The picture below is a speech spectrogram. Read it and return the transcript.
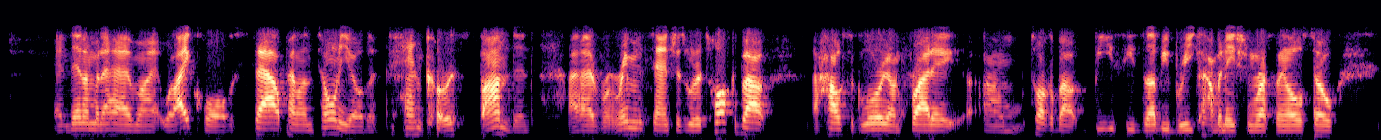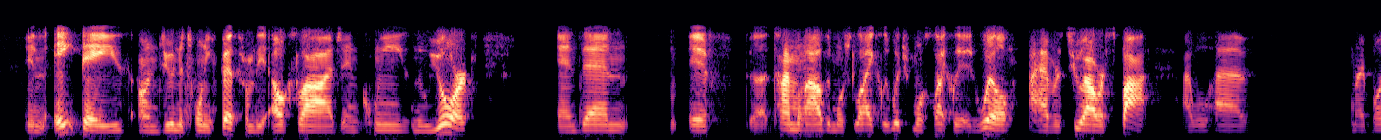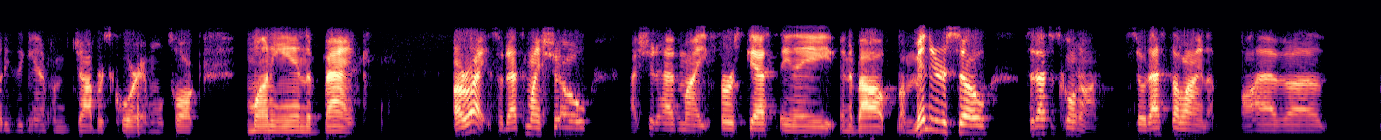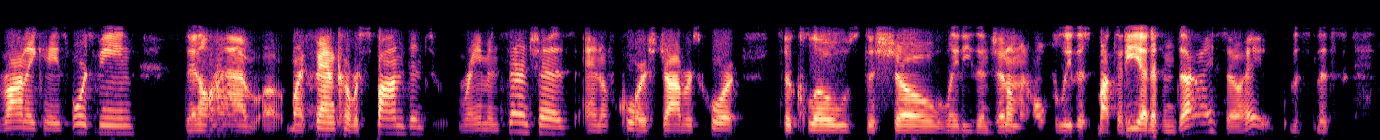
and then I'm going to have my what I call the Sal Paolantonio, the fan correspondent I have Raymond Sanchez. We're to talk about a House of Glory on Friday. Um, talk about BCW Bree Combination Wrestling also in eight days on June the 25th from the Elks Lodge in Queens, New York. And then, if uh, time allows it, most likely, which most likely it will, I have a two-hour spot. I will have my buddies again from Jobbers Court, and we'll talk money in the bank. All right, so that's my show. I should have my first guest in a in about a minute or so. So that's what's going on. So that's the lineup. I'll have uh, Ron, aka Sports Fiend, Then I'll have uh, my fan correspondent Raymond Sanchez, and of course Jobbers Court to close the show, ladies and gentlemen. Hopefully this bateria doesn't die. So hey, let's let's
